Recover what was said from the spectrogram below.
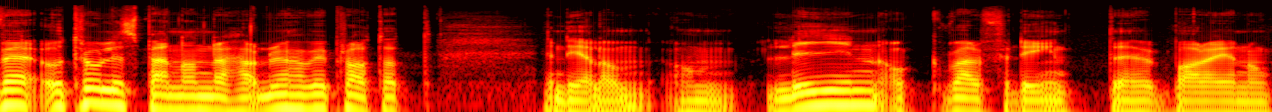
det, otroligt spännande här. Nu har vi pratat en del om, om lean och varför det inte bara är någon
